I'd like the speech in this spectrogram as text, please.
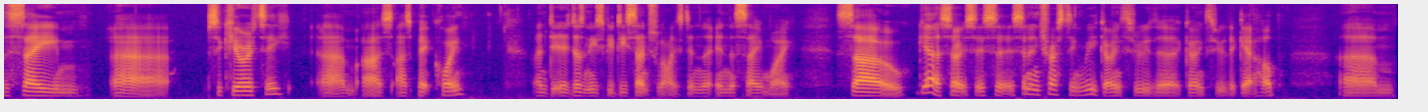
the same uh, security um, as as Bitcoin, and it doesn't need to be decentralized in the in the same way. So yeah, so it's it's, it's an interesting read going through the going through the GitHub. Um,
